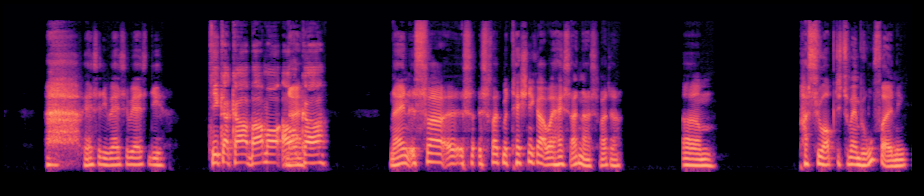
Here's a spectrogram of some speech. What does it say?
wer heißt die, wer heißt die, wer heißt die? TKK, Barmer, Nein. AOK. Nein, ist zwar, äh, ist, ist was mit Techniker, aber er heißt anders, warte. Ähm, passt überhaupt nicht zu meinem Beruf vor allen Dingen.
